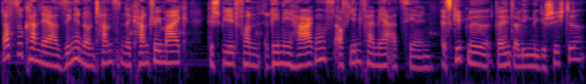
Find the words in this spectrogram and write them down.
Dazu kann der singende und tanzende Country Mike, gespielt von René Hagens, auf jeden Fall mehr erzählen. Es gibt eine dahinterliegende Geschichte,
